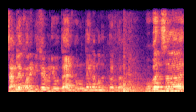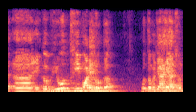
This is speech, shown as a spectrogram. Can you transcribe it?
चांगल्या क्वालिटीच्या व्हिडिओ तयार करून द्यायला मदत करतं. गुगलचं एक व्हिओ थ्री मॉडेल होतं. होतं म्हणजे आहे अजून.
